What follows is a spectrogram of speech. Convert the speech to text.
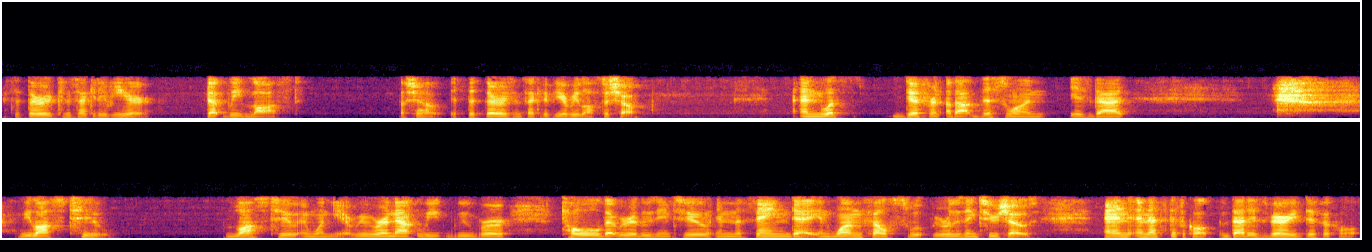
It's the third consecutive year that we lost a show. It's the third consecutive year we lost a show. And what's different about this one is that we lost two. Lost two in one year. We were not we we were told that we were losing two in the same day in one fell swoop. We were losing two shows, and and that's difficult. That is very difficult.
